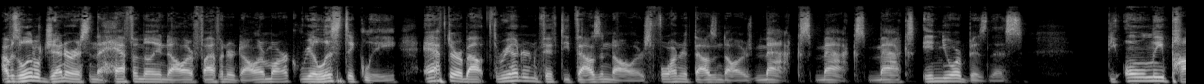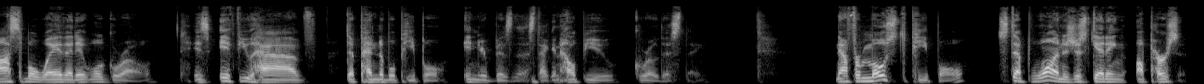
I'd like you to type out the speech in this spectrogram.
I was a little generous in the half a million dollar, $500 mark. Realistically, after about $350,000, $400,000 max, max, max in your business, the only possible way that it will grow is if you have dependable people in your business that can help you grow this thing. Now, for most people, step one is just getting a person,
